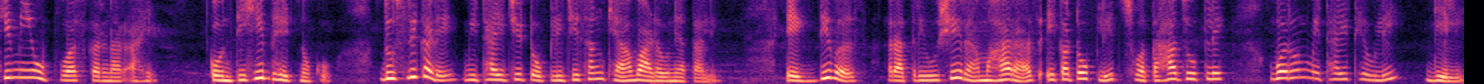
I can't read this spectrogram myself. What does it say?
की मी उपवास करणार आहे. कोणतीही भेट नको. दुसरीकडे मिठाईची टोपलीची संख्या वाढवण्यात आली. एक दिवस रात्री उशिरा महाराज एका टोपलीत स्वतः झोपले. वरून मिठाई ठेवली गेली.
